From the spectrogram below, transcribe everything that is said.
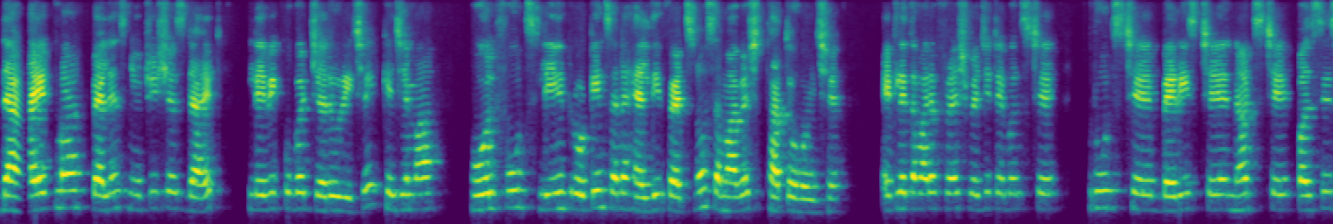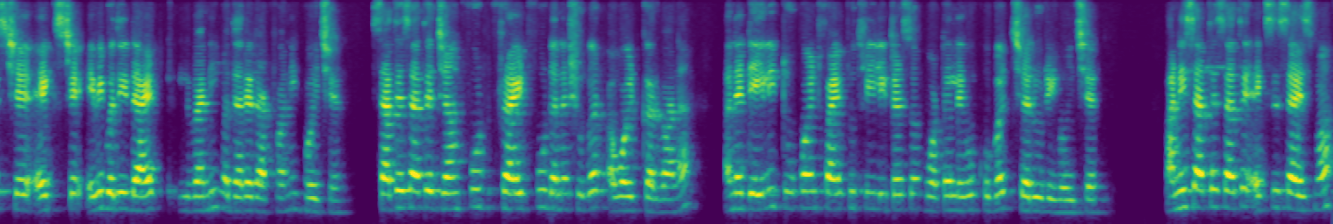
ડાયટમાં બેલેન્સ ન્યુટ્રિશિયસ ડાયટ લેવી ખૂબ જ જરૂરી છે કે જેમાં હોલ ફૂડ્સ લીન પ્રોટીન્સ અને હેલ્ધી ફેટ્સનો સમાવેશ થતો હોય છે. એટલે તમારે ફ્રેશ વેજીટેબલ્સ છે ફ્રૂટ્સ છે બેરીઝ છે નટ્સ છે પલ્સીસ છે એગ્સ છે, એવી બધી ડાયટ લેવાની વધારે રાખવાની હોય છે. સાથે સાથે જંક ફૂડ ફ્રાઈડ ફૂડ અને શુગર અવોઇડ કરવાના. અને daily two point five to three litres of water લેવું ખૂબ જ જરૂરી હોય છે. આની સાથે સાથે એક્સરસાઇઝમાં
